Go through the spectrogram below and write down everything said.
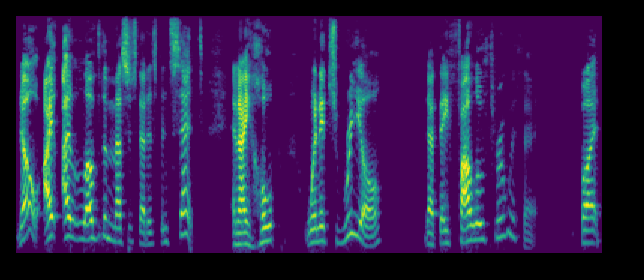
no. I I love the message that has been sent, and I hope when it's real that they follow through with it. But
